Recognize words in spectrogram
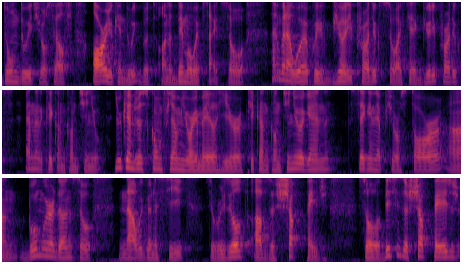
don't do it yourself or you can do it but on a demo website so I'm gonna work with beauty products so I select beauty products and then click on continue. You can just confirm your email here. Click on continue again setting up your store and boom we're done. So now we're gonna see the result of the shop page. So this is a shop page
